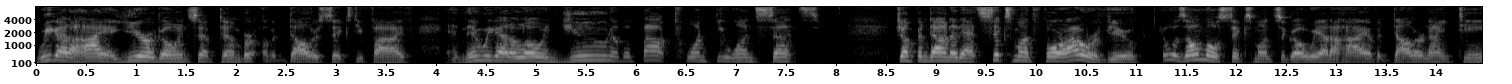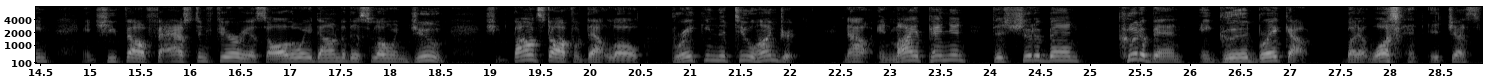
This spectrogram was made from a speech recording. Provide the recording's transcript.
We got a high a year ago in September of $1.65, and then we got a low in June of about 21 cents. Jumping down to that six month, four hour view, it was almost six months ago we had a high of $1.19 and she fell fast and furious all the way down to this low in June. She bounced off of that low, breaking the 200. Now, in my opinion, this should have been, could have been a good breakout but it wasn't. It just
